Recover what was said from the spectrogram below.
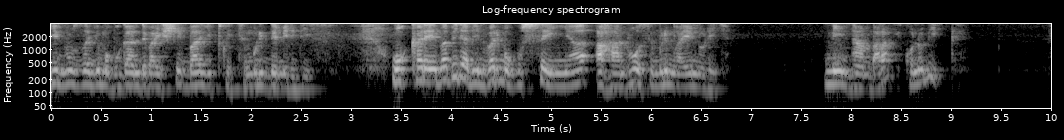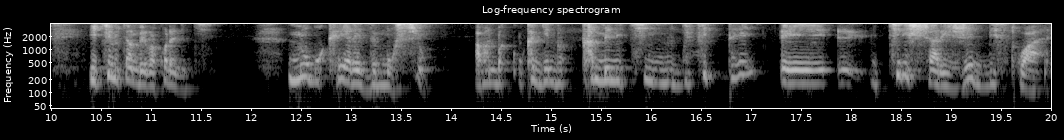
y'intuza yo mu bugande bayitwitse muri demiridisi ukareba biriya bintu barimo gusenya ahantu hose muri mwayenuriye ni intambara ekonomike ikintu cya mbere bakora ni iki? Ni ugukeya les emotions abantu ukagenda ukamenya ikintu gifite eh, eh, kiri sharije d'histoire.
